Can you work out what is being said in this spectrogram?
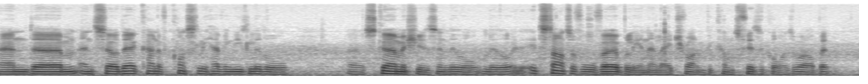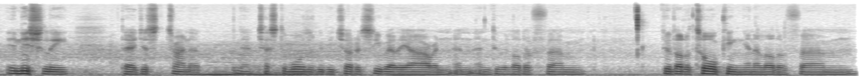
And um, and so they're kind of constantly having these little uh, skirmishes and little little. It it starts off all verbally, and then later on it becomes physical as well. But initially, they're just trying to you know, test the waters with each other, see where they are, and, and, and do a lot of um, do a lot of talking and a lot of um,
